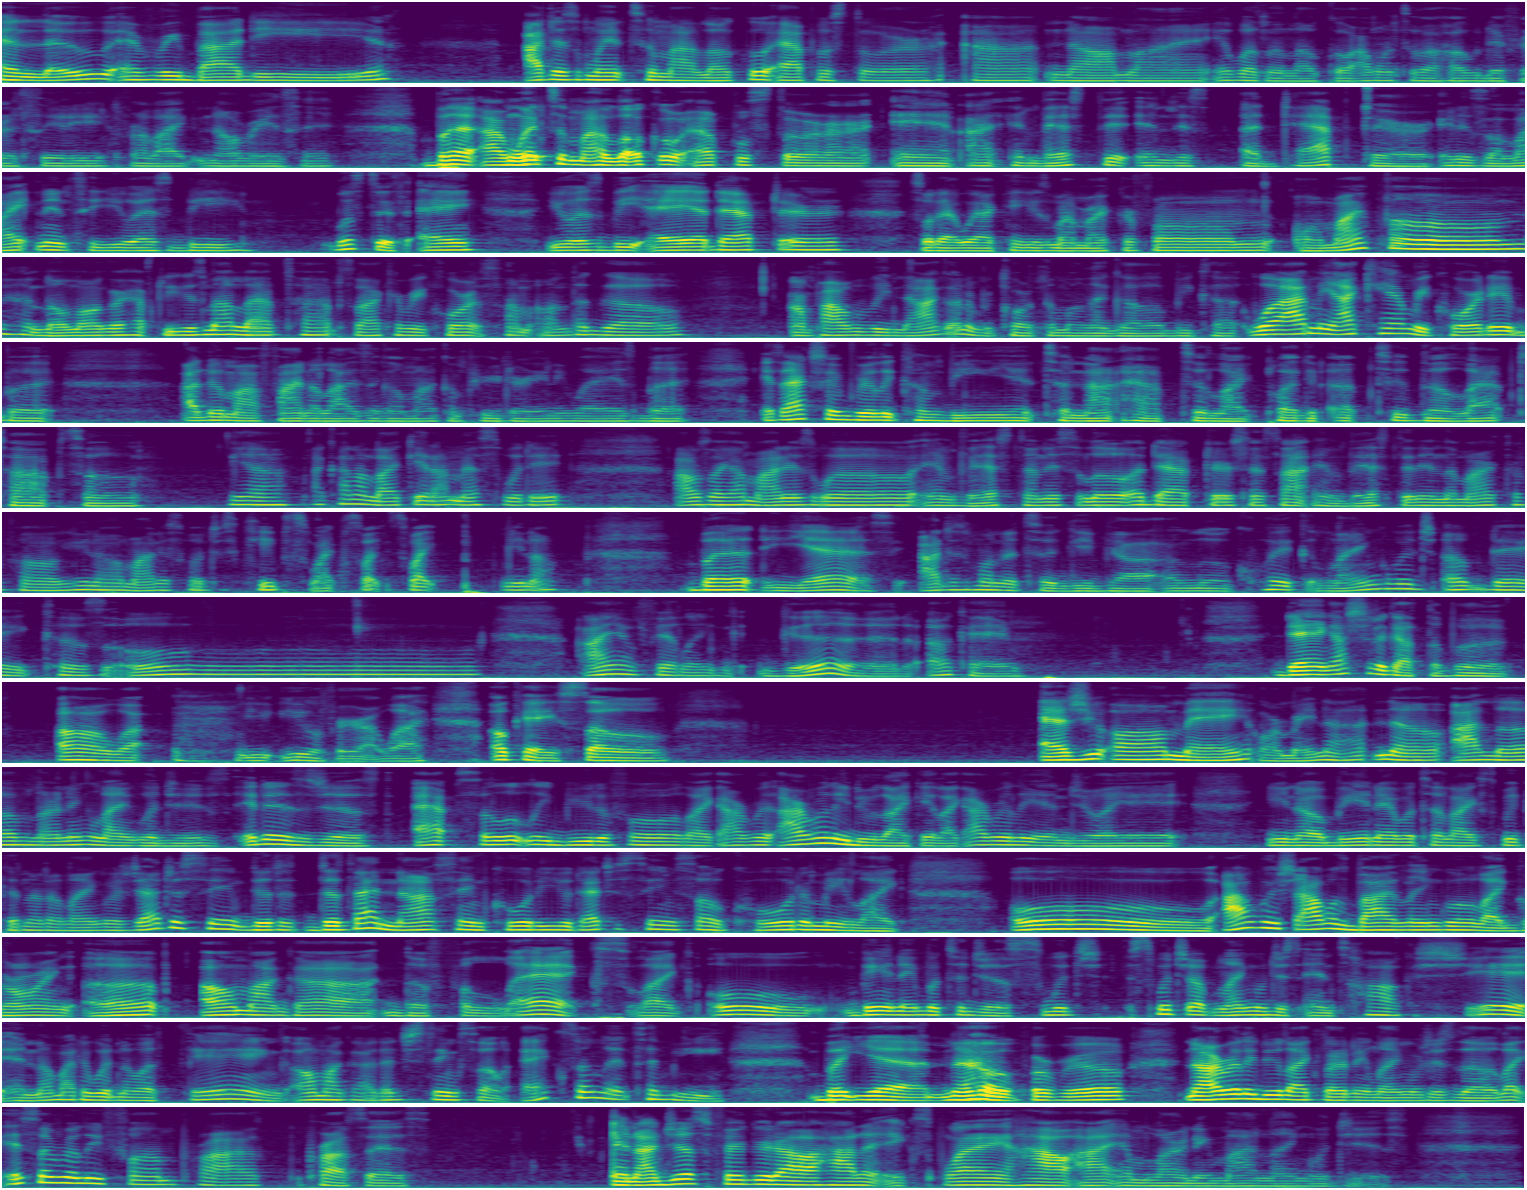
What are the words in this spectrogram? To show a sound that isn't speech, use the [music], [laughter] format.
Hello, everybody. I just went to my local Apple store. No, I'm lying. It wasn't local. I went to a whole different city for like no reason. But I went to my local Apple store and I invested in this adapter. It is a lightning to USB. What's this? A USB A adapter. So that way I can use my microphone on my phone. No longer have to use my laptop so I can record some on the go. I'm probably not going to record them on the go because, well, I mean, I can record it, but I do my finalizing on my computer anyways. But it's actually really convenient to not have to like plug it up to the laptop. So yeah, I kind of like it. I mess with it. I was like, I might as well invest in this little adapter since I invested in the microphone. You know, might as well just keep swipe, swipe, swipe. You know. But yes, I just wanted to give y'all a little quick language update because, oh, I am feeling good. Okay. Dang, I should have got the book. Oh, why? [sighs] You, you'll figure out why. Okay, so as you all may or may not know, I love learning languages. It is just absolutely beautiful. Like I, re- I really do like it. Like I really enjoy it. You know, being able to like speak another language. That just seem Does, does that not seem cool to you? That just seems so cool to me. Like, Oh, I wish I was bilingual like growing up. Oh my god, the flex. Like, oh, being able to just switch switch up languages and talk shit and nobody would know a thing. Oh my god, that just seems so excellent to me. But yeah, [laughs] no, for real. No, I really do like learning languages though. Like it's a really fun pro- process. And I just figured out how to explain how I am learning my languages.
